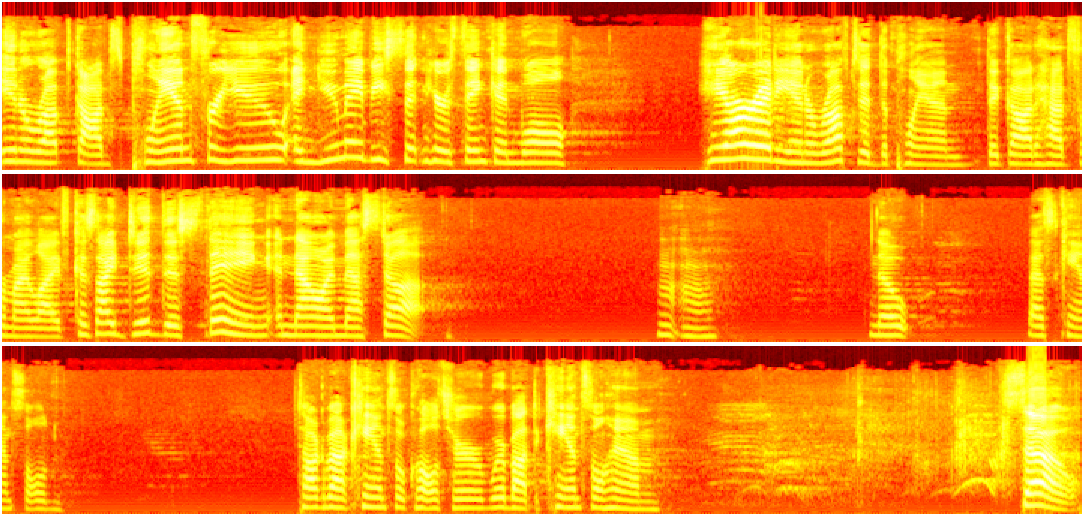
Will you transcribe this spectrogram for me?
interrupt God's plan for you. And you may be sitting here thinking, well, he already interrupted the plan that God had for my life because I did this thing and now I messed up. Mm-mm. Nope. That's canceled. Talk about cancel culture. We're about to cancel him. So,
